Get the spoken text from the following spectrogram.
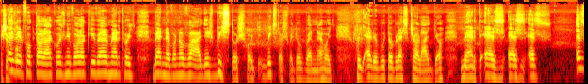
És ez Ezért fog találkozni valakivel, mert hogy benne van a vágy, és biztos, hogy biztos vagyok benne, hogy, hogy előbb-utóbb lesz családja, mert ez, ez, ez, ez,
